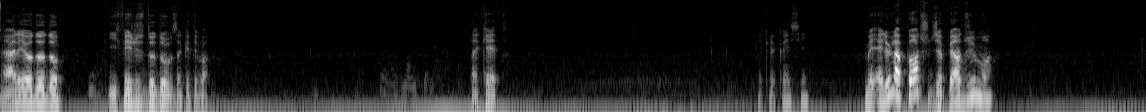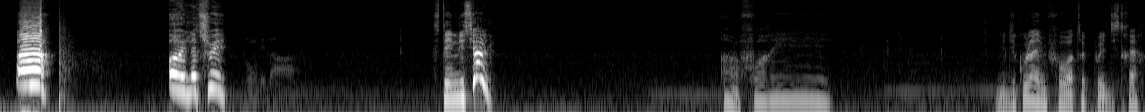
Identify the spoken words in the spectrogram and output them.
Allez au dodo. Il fait juste dodo, vous inquiétez pas. T'inquiète. Y'a quelqu'un ici? Mais elle est la porte? Je suis déjà perdu moi. Ah Oh, il l'a tué C'était une luciole? Oh l'enfoiré Mais du coup là il me faut un truc pour les distraire.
